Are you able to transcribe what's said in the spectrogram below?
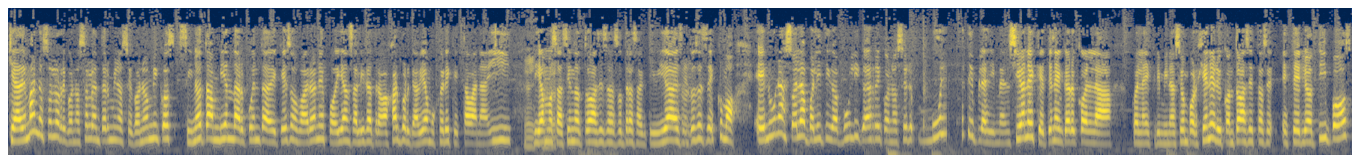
que además no solo reconocerlo en términos económicos, sino también dar cuenta de que esos varones podían salir a trabajar porque había mujeres que estaban ahí, digamos, haciendo todas esas otras actividades. Entonces es como, en una sola política pública es reconocer múltiples dimensiones que tienen que ver con la, con la discriminación por género y con todos estos estereotipos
